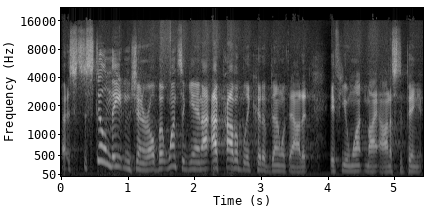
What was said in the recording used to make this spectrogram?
uh, it's still neat in general, but once again, I, I probably could have done without it if you want my honest opinion.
